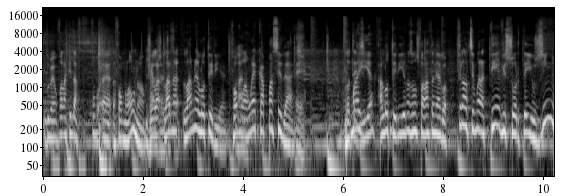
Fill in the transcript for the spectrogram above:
Tudo bem, vamos falar aqui da, é, da Fórmula 1, não. Já, lá, já, lá, já na- lá não é loteria. Fórmula Lá 1 é capacidade. É. Loteria. Mas a loteria nós vamos falar também agora. Final de semana teve sorteiozinho?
